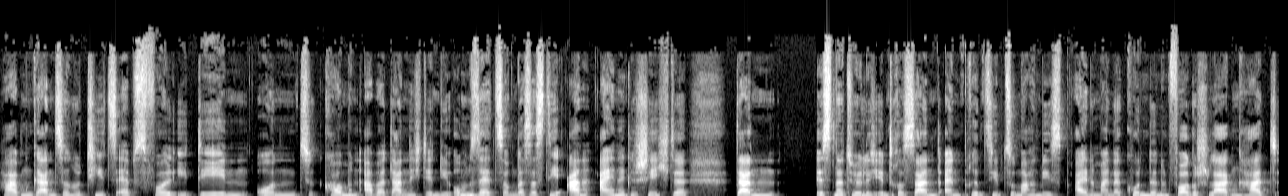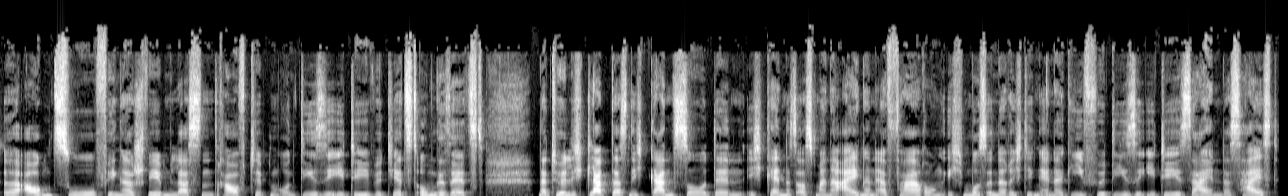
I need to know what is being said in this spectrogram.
haben ganze Notiz-Apps voll Ideen und kommen aber dann nicht in die Umsetzung. Das ist die eine Geschichte. Dann ist natürlich interessant, ein Prinzip zu machen, wie es eine meiner Kundinnen vorgeschlagen hat. Äh, Augen zu, Finger schweben lassen, drauf tippen und diese Idee wird jetzt umgesetzt. Natürlich klappt das nicht ganz so, denn ich kenne es aus meiner eigenen Erfahrung. Ich muss in der richtigen Energie für diese Idee sein. Das heißt,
